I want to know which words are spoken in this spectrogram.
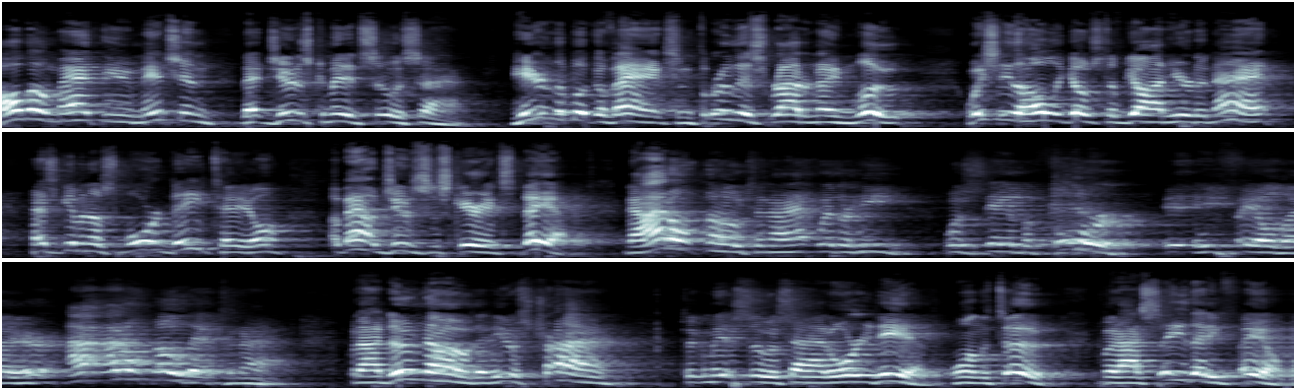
although Matthew mentioned that Judas committed suicide, here in the book of Acts and through this writer named Luke, we see the Holy Ghost of God here tonight has given us more detail about Judas Iscariot's death. Now, I don't know tonight whether he was dead before he fell there. I, I don't know that tonight. But I do know that he was trying to commit suicide, or he did, one of the two. But I see that he fell.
